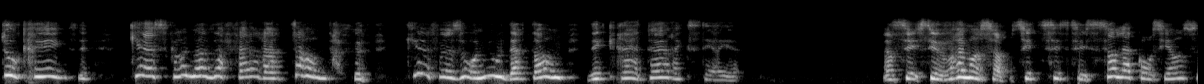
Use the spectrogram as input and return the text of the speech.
tout créer. Qu'est-ce qu'on a à faire attendre? Que faisons-nous d'attendre des créateurs extérieurs? C'est vraiment ça. C'est ça la conscience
